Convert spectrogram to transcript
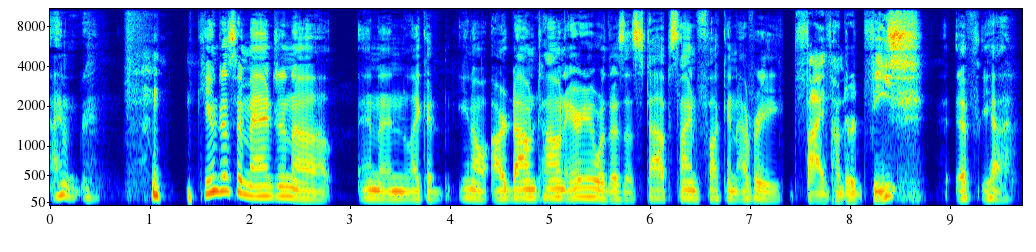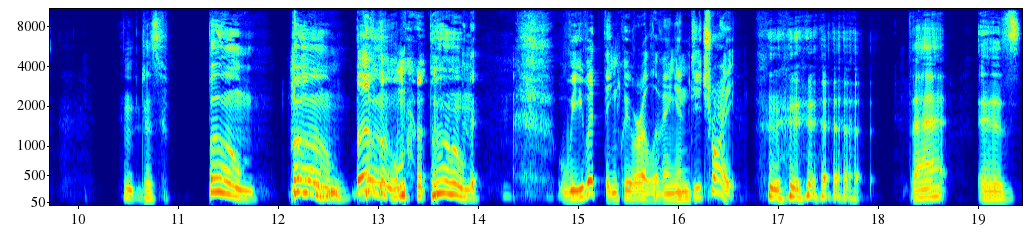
I'm, can you just imagine uh in, in like a you know our downtown area where there's a stop sign fucking every 500 feet. if yeah And just boom boom boom boom. boom we would think we were living in Detroit. that is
